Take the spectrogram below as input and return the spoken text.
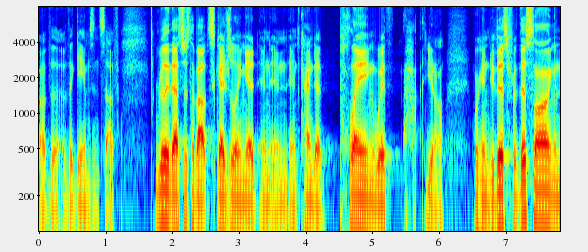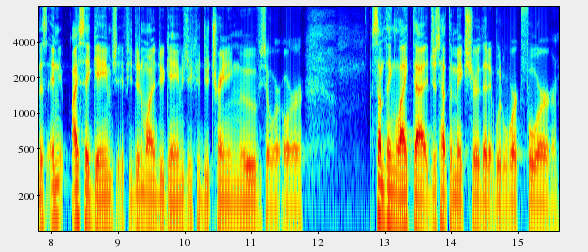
of the of the games and stuff. Really, that's just about scheduling it and and, and kind of playing with, you know, we're going to do this for this long and this. And I say games. If you didn't want to do games, you could do training moves or or something like that. You just have to make sure that it would work for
